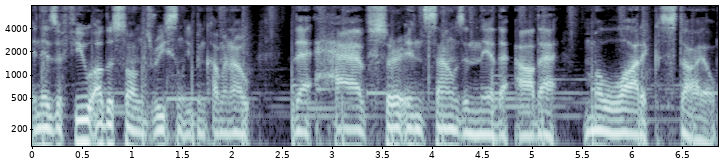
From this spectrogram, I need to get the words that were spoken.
And there's a few other songs recently been coming out that have certain sounds in there that are that melodic style.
